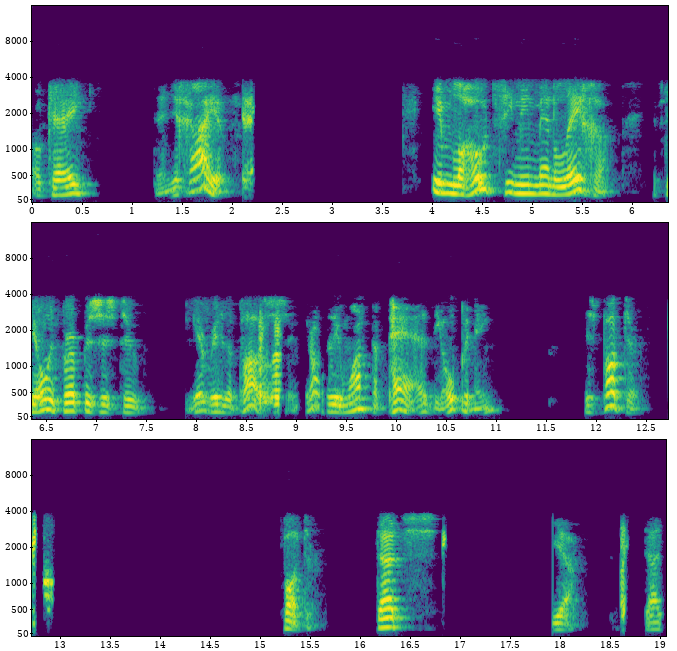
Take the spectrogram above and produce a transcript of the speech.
okay, then you chayev. Im lahotzi lecha. If the only purpose is to get rid of the pus, if you don't really want the pad, the opening, is potter. Potter. That's yeah. That's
